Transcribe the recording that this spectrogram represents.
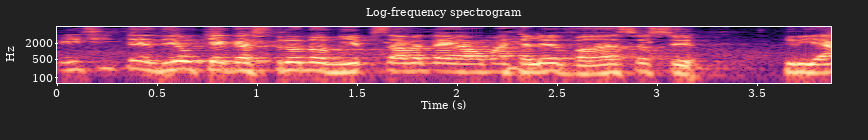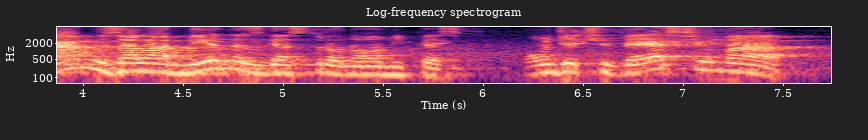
A gente entendeu que a gastronomia precisava ganhar uma relevância, ou seja, criarmos alamedas gastronômicas onde eu tivesse uma,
